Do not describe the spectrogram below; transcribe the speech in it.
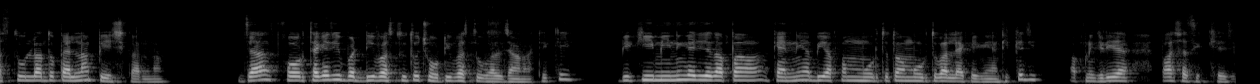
ਅਸਤੂਲਾਂ ਤੋਂ ਪਹਿਲਾਂ ਪੇਸ਼ ਕਰਨਾ। ਜਾਂ ਫੋਰਥ ਹੈਗਾ ਜੀ ਵੱਡੀ ਵਸਤੂ ਤੋਂ ਛੋਟੀ ਵਸਤੂ ਵੱਲ ਜਾਣਾ, ਠੀਕ ਹੈ ਜੀ? ਵੀ ਕੀ ਮੀਨਿੰਗ ਹੈ ਜੀ ਜਦੋਂ ਆਪਾਂ ਕਹਿੰਦੇ ਆ ਵੀ ਆਪਾਂ ਮੂਰਤ ਤੋਂ ਅਮੂਰਤ ਵੱਲ ਲੈ ਕੇ ਗਏ ਆ ਠੀਕ ਹੈ ਜੀ? ਆਪਣੀ ਜਿਹੜੀ ਹੈ ਭਾਸ਼ਾ ਸਿੱਖੀ ਜੀ।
